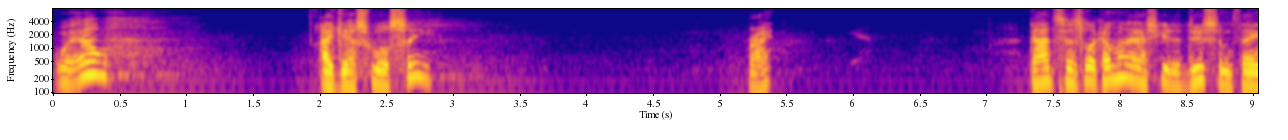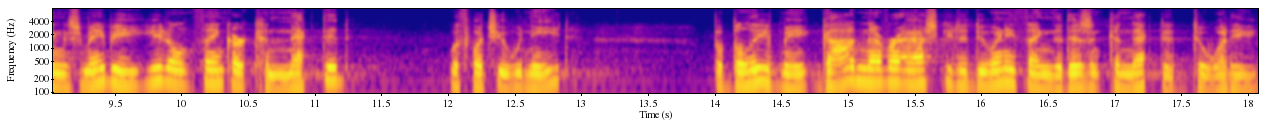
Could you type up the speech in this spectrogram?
Well, I guess we'll see. Right? God says, Look, I'm going to ask you to do some things maybe you don't think are connected with what you would need. But believe me, God never asks you to do anything that isn't connected to what He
